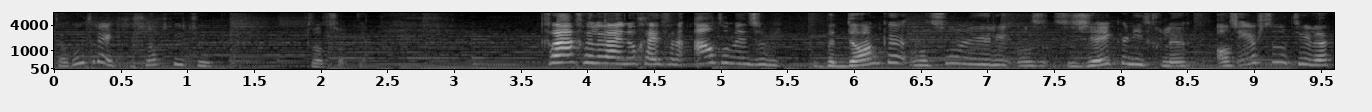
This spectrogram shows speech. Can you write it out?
Nou goed Rick, je snapt YouTube. Trots op je. Graag willen wij nog even een aantal mensen bedanken, want zonder jullie was het zeker niet gelukt. Als eerste natuurlijk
